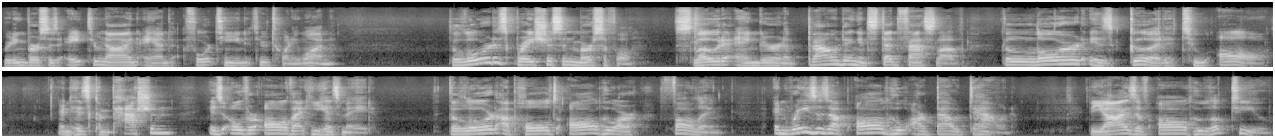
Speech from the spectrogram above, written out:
reading verses 8 through 9 and 14 through 21. The Lord is gracious and merciful, slow to anger, and abounding in steadfast love. The Lord is good to all, and his compassion is over all that he has made. The Lord upholds all who are falling, and raises up all who are bowed down, the eyes of all who look to you,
